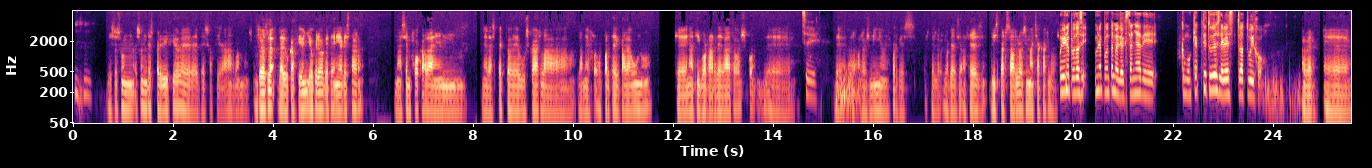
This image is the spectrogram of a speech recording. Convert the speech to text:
Y eso es un, es un desperdicio de, sociedad, vamos. Entonces la, educación yo creo que tenía que estar más enfocada en, el aspecto de buscar la, mejor parte de cada uno que en atiborrar de datos de, a, los niños, porque, es, lo, que hace es dispersarlos y machacarlos. Oye, una pregunta, una pregunta medio extraña de ¿cómo qué aptitudes le ves tú a tu hijo? A ver, eh,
